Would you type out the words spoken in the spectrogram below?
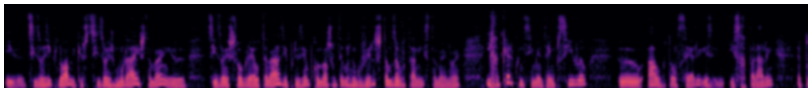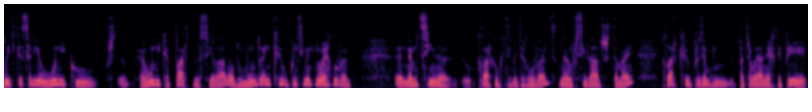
e, eh, decisões económicas, decisões morais também, eh, decisões sobre a eutanásia, por exemplo, quando nós votamos no governo, estamos a votar nisso também, não é? E requer conhecimento, é impossível eh, algo tão sério, e, e se repararem, a política seria o único, a única parte da sociedade ou do mundo em que o conhecimento não é relevante. Eh, Na medicina, claro que o conhecimento é relevante, nas universidades também. Claro que, por exemplo, para trabalhar na RTP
